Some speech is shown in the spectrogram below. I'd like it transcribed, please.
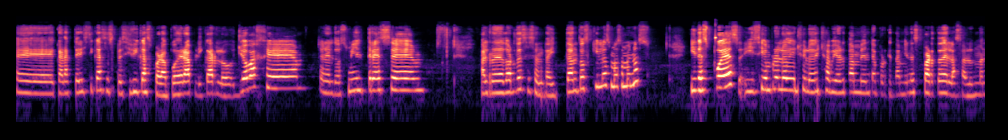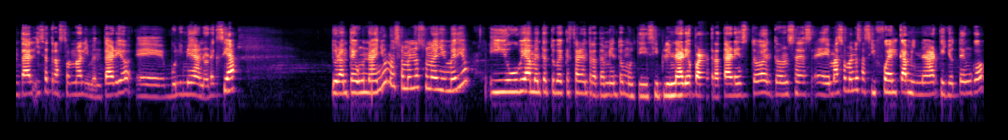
eh, características específicas para poder aplicarlo. Yo bajé en el 2013 alrededor de sesenta y tantos kilos más o menos. Y después, y siempre lo he dicho y lo he dicho abiertamente porque también es parte de la salud mental, hice trastorno alimentario, eh, bulimia anorexia durante un año, más o menos un año y medio y obviamente tuve que estar en tratamiento multidisciplinario para tratar esto, entonces eh, más o menos así fue el caminar que yo tengo.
